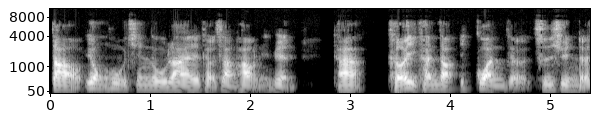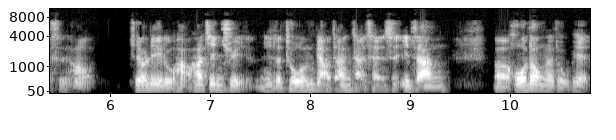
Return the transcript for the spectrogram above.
到用户进入 Line 账号里面，他可以看到一贯的资讯的时候，就例如好，他进去你的图文表单改成是一张呃活动的图片，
